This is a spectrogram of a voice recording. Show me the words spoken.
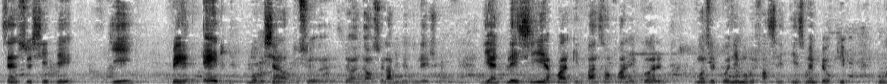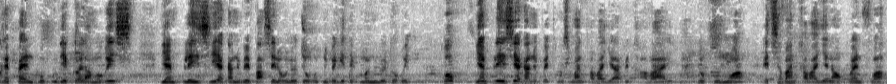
c'est une société qui aide Mauricien dans, tout ce, dans, dans la vie de tous les jours. Il y a un plaisir pour qu'ils les enfants à l'école. Moi, je connais Maurice Facilities, même pour, pour répandre beaucoup d'écoles à Maurice. Il y a un plaisir quand nous pouvons passer sur l'autoroute, nous pouvons guetter comment nous l'autoroute propre. Il y a un plaisir quand nous pouvons trouver travailler avec travail. Donc, pour moi, et ce travailler là, encore une fois,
